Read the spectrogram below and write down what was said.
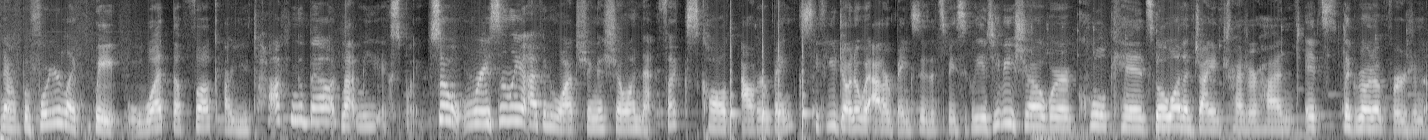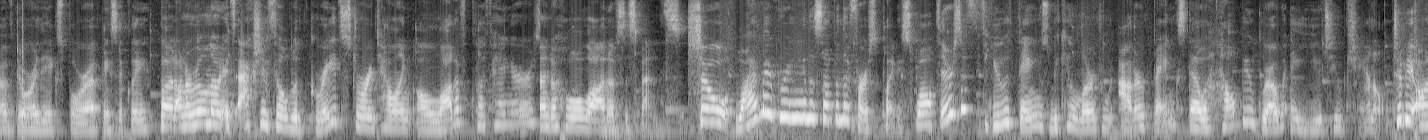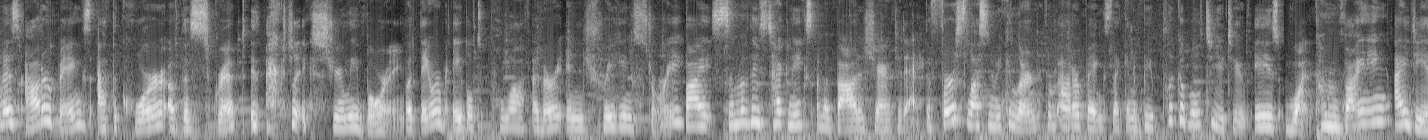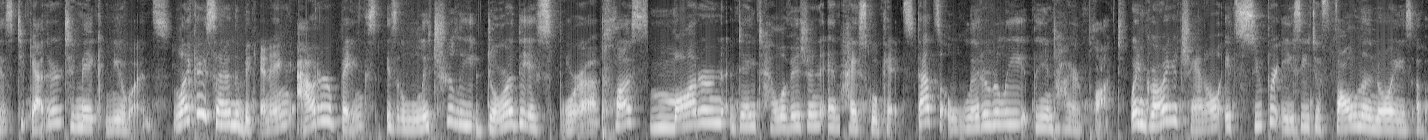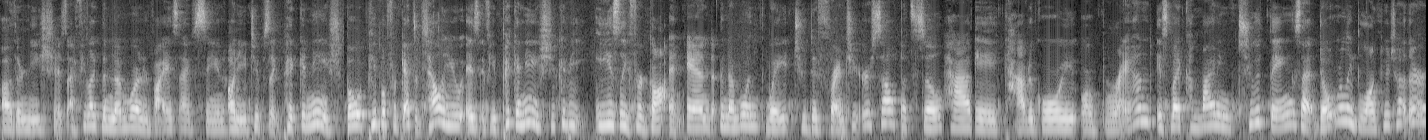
Now, before you're like, wait, what the fuck are you talking about? Let me explain. So recently I've been watching a show on Netflix called Outer Banks. If you don't know what Outer Banks is, it's basically a TV show where cool kids go on a giant treasure hunt. It's the grown-up version of Dora the Explorer, basically. But on a real note, it's actually filled with great storytelling, a lot of cliffhangers, and a whole lot of suspense. So why am I bringing this up in the first place? Well, there's a few things we can learn from Outer Banks that will help you grow a YouTube channel. To be honest, Outer Banks at the core of the script is actually extremely boring, but they were able to pull off a very intriguing story by some of these techniques I'm about to share today. The first lesson we can learn from Outer Banks that can be applicable to YouTube is one, combining ideas together to make new ones. Like I said in the beginning, Outer Banks is literally Dora the Explorer plus modern day television and high school kids. That's literally the entire plot. When growing a channel, it's super easy to follow the noise of other niches. I feel like the number one advice I've seen on YouTube is like pick a niche. But what people forget to tell you is if you pick a niche, you could be easily forgotten. And the number one way to differentiate yourself but still have a category or brand is by combining two things that don't really belong to each other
